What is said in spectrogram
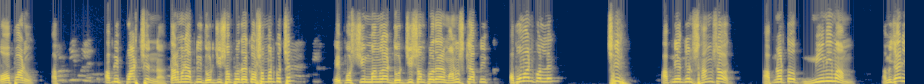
অপারক আপনি পারছেন না। তার মানে আপনি দর্জি সম্প্রদায়কে অসম্মান করছেন? এই পশ্চিমবাংলার দর্জি সম্প্রদায়ের মানুষকে আপনি অপমান করলেন? ছি আপনি একজন সাংসদ, আপনার তো মিনিমাম আমি জানি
